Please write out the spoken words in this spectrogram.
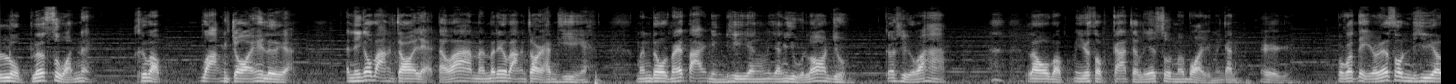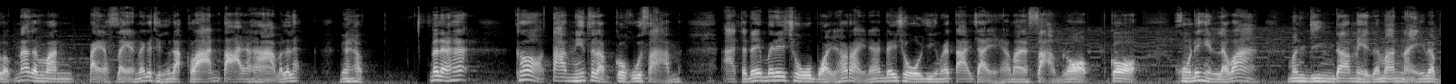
นหลบแล้วสวนเนี่ยคือแบบวางจอยให้เลยอะ่ะ อันนี้ก็วางจอยแหละ แต่ว่ามันไม่ได้วางจอยทันทีไง มันโดนไม้ตายหนึ่งทียังยังอยู่รอดอยู่ ก็ถือว่า เราแบบมีประสบการณ์จากเลสโซนมาบ่อยเหมือนกัน เออ ปกติเราเลสโซนทีเดียวแบบน่าจะประมาณแปดแสนน่าก็ถึงหลักล้านตายหาไปแล้วแหละนะครับ นั่นแหละฮะ ก็ตามนี้สำหรับโกคู3อาจจะได้ไม่ได้โชว์บ่อยเท่าไหร่นะ ได้โชว์ยิงไม้ตายใหญ่ประมาณ3รอบ ก็คงได้เห็นแล้วว่ามันยิงดาเมจประมาณไหนแบบ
